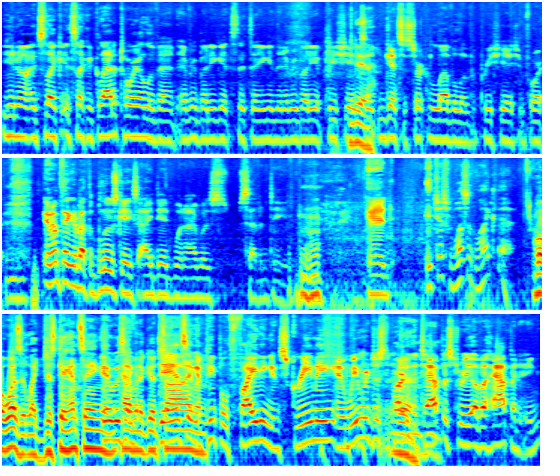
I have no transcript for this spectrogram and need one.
You know, it's like it's like a gladiatorial event. Everybody gets the thing, and then everybody appreciates Yeah. it and gets a certain level of appreciation for it. Mm-hmm. And I'm thinking about the blues gigs I did when I was 17, mm-hmm. and it just wasn't like that. What was it like? Just dancing It and was having like a good time. dancing time and, people fighting and screaming, and we were just part of the tapestry of a happening.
